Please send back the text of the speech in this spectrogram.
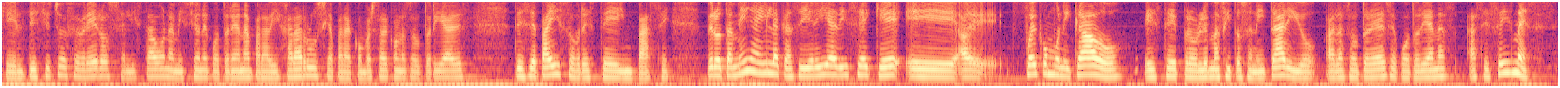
que, el 18 de febrero se alistaba una misión ecuatoriana para viajar a Rusia para conversar con las autoridades de ese país sobre este impasse. Pero también ahí la Cancillería dice que eh, eh, fue comunicado este problema fitosanitario a las autoridades ecuatorianas hace seis meses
